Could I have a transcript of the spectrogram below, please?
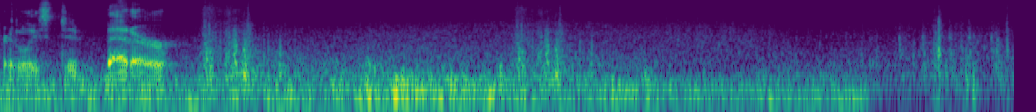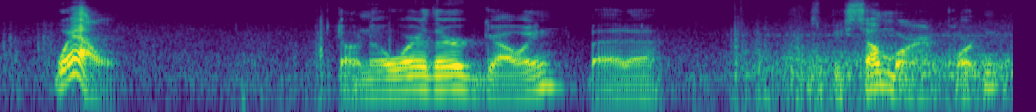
Or at least it better. Well, don't know where they're going, but uh, must be somewhere important.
